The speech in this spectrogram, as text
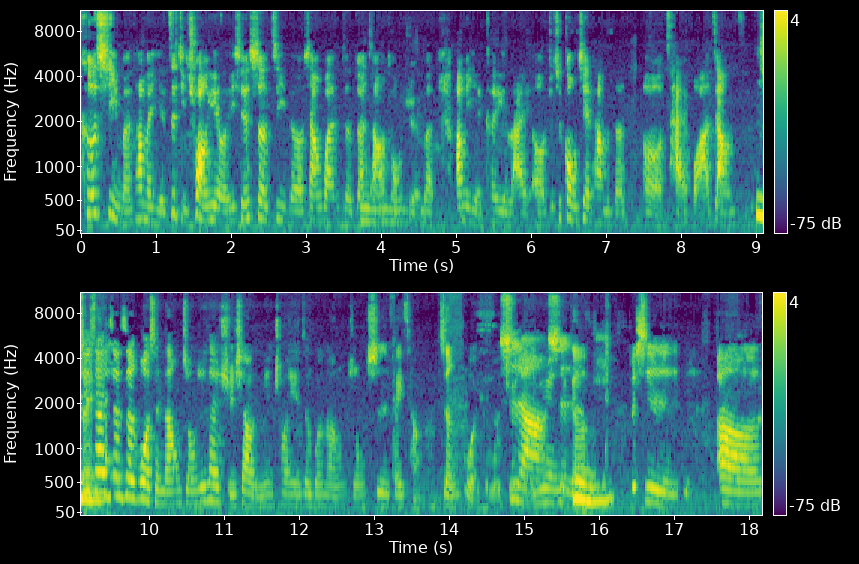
科系们，他们也自己创业了一些设计的相关的专长的同学们，他们也可以来呃，就是贡献他们的呃才华这样子。嗯其实在这这个过程当中，就在学校里面创业这个过程当中是非常珍贵的。我觉得，是啊因为是那个嗯就是呃，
